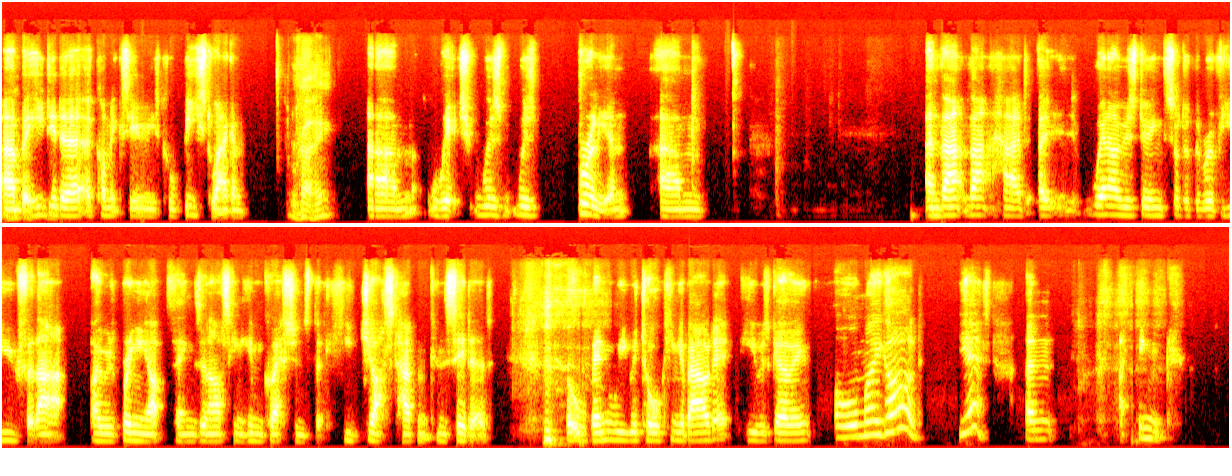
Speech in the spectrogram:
um, but he did a, a, comic series called beast wagon. Right. Um, which was was brilliant. Um, and that that had uh, when I was doing sort of the review for that, I was bringing up things and asking him questions that he just hadn't considered. but when we were talking about it, he was going, "Oh my god, yes!" And I think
